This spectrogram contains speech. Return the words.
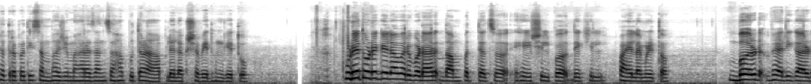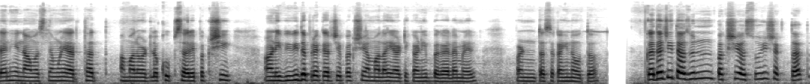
छत्रपती संभाजी महाराजांचा हा पुतळा आपलं लक्ष वेधून घेतो. पुढे थोडे गेल्यावर वडार दाम्पत्याचं हे शिल्प देखील पाहायला मिळतं. बर्ड व्हॅली गार्डन हे नाव असल्यामुळे अर्थात आम्हाला वाटलं खूप सारे पक्षी आणि विविध प्रकारचे पक्षी आम्हाला या ठिकाणी बघायला मिळेल पण तसं काही नव्हतं. कदाचित अजून पक्षी असूही शकतात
